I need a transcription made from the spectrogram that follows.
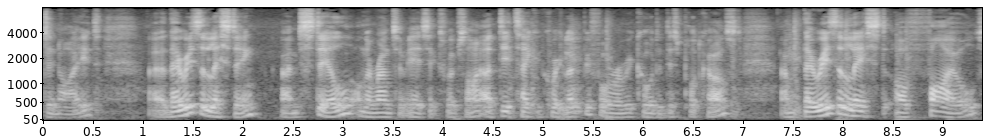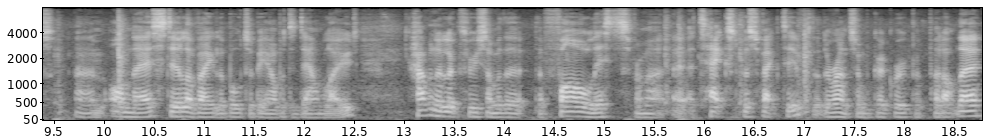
denied. Uh, there is a listing um, still on the Ransom EXX website. I did take a quick look before I recorded this podcast. Um, there is a list of files um, on there still available to be able to download. Having a look through some of the, the file lists from a, a text perspective that the ransomware group have put up there,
